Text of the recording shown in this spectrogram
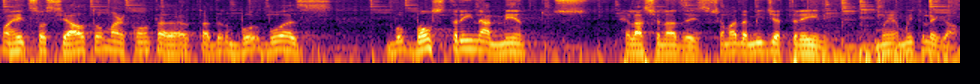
com a rede social, então o Marcon tá, tá dando boas, bons treinamentos relacionados a isso, chamada Media Training. É muito legal.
